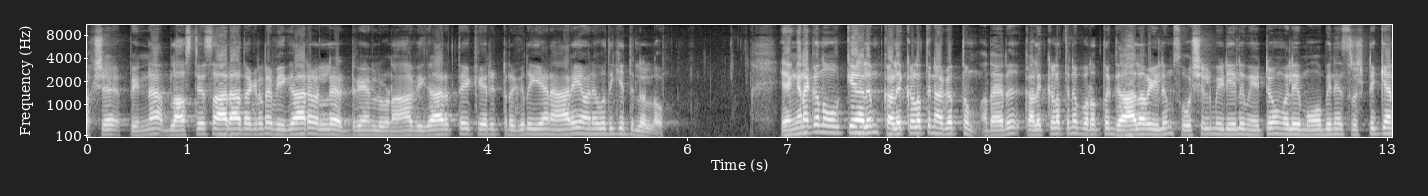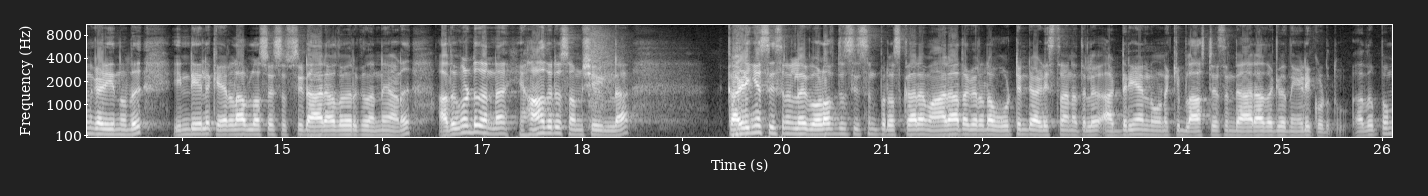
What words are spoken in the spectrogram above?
പക്ഷേ പിന്നെ ബ്ലാസ്റ്റേഴ്സ് ആരാധകരുടെ വികാരമല്ലേ അഡ്രിയാൻ ലൂണ? ആ വികാരത്തെ കയറി ട്രിഗർ ചെയ്യാൻ ആരെയും അനുവദിക്കത്തില്ലല്ലോ. എങ്ങനെയൊക്കെ നോക്കിയാലും കളിക്കളത്തിനകത്തും അതായത് കളിക്കളത്തിന് പുറത്ത് ഗാലറിയിലും സോഷ്യൽ മീഡിയയിലും ഏറ്റവും വലിയ മോബിനെ സൃഷ്ടിക്കാൻ കഴിയുന്നത് ഇന്ത്യയിലെ കേരള ബ്ലാസ്റ്റേഴ്സ് എഫ് സിയുടെ ആരാധകർക്ക് തന്നെയാണ്. അതുകൊണ്ട് തന്നെ യാതൊരു സംശയമില്ല കഴിഞ്ഞ സീസണിലെ ഗോൾ ഓഫ് ദി സീസൺ പുരസ്കാരം ആരാധകരുടെ വോട്ടിന്റെ അടിസ്ഥാനത്തിൽ അഡ്രിയാൻ ലൂണയ്ക്ക് ബ്ലാസ്റ്റേഴ്സിന്റെ ആരാധകർ നേടിക്കൊടുത്തു. അതിപ്പം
